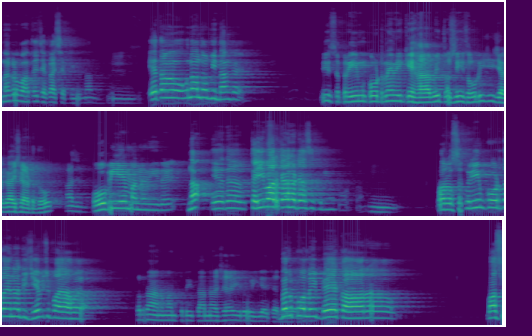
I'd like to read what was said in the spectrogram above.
ਲੰਘਣ ਵਾਸਤੇ ਜਗ੍ਹਾ ਛੱਡੀ ਉਹਨਾਂ ਨੇ। ਇਹ ਤਾਂ ਉਹਨਾਂ ਤੋਂ ਵੀ ਲੰਘ ਇਹ ਸੁਪਰੀਮ ਕੋਰਟ ਨੇ ਵੀ ਕਿਹਾ ਵੀ ਤੁਸੀਂ ਥੋੜੀ ਜੀ ਜਗ੍ਹਾ ਛੱਡ ਦਿਓ। ਹਾਂਜੀ। ਉਹ ਵੀ ਇਹ ਮੰਨ ਨਹੀਂ ਰਹੇ। ਨਾ ਇਹ ਤਾਂ ਕਈ ਵਾਰ ਕਹਿ ਹਟਿਆ ਸੁਪਰੀਮ ਕੋਰਟ ਤਾਂ। ਪਰ ਉਹ ਸੁਪਰੀਮ ਕੋਰਟ ਤਾਂ ਇਹਨਾਂ ਦੀ ਜੇਬ 'ਚ ਪਾਇਆ ਹੋਇਆ। ਪ੍ਰਧਾਨ ਮੰਤਰੀ ਤਾਂ ਨਸ਼ਾਈ ਰੋਈਆ ਚੱਲ। ਬਿਲਕੁਲ ਹੀ ਬੇਕਾਰ। ਬਸ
